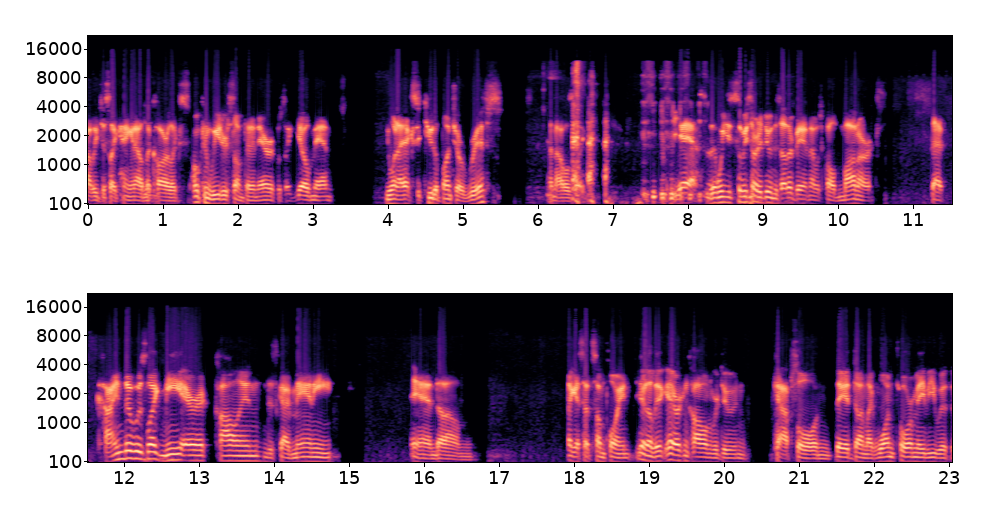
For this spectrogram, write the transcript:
probably just like hanging out in the car, like smoking weed or something. And Eric was like, "Yo, man, you want to execute a bunch of riffs?" And I was like, yeah. So then we so we started doing this other band that was called Monarchs. That kind of was like me, Eric, Colin, this guy Manny, and um, I guess at some point, you know, like Eric and Colin were doing Capsule, and they had done like one tour maybe with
